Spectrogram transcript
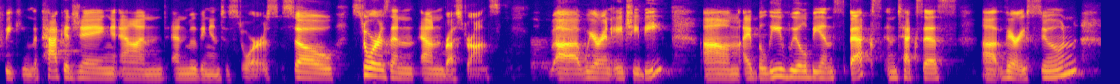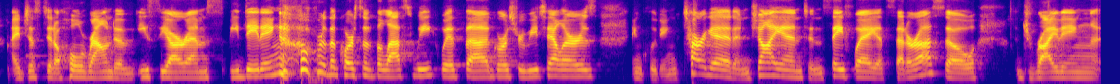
tweaking the packaging, and and moving into stores. So stores and and restaurants uh, we are in HEB. Um, I believe we will be in Spec's in Texas uh, very soon. I just did a whole round of ECRM speed dating over the course of the last week with uh, grocery retailers, including Target and Giant and Safeway, et cetera. So driving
